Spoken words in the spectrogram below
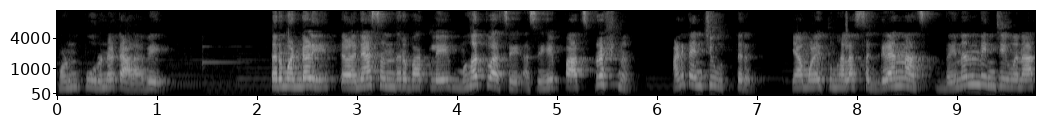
म्हणून पूर्ण टाळावे. तर मंडळी तळण्यासंदर्भातले महत्त्वाचे असे हे पाच प्रश्न आणि त्यांची उत्तरं. यामुळे तुम्हाला सगळ्यांनाच दैनंदिन जीवनात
